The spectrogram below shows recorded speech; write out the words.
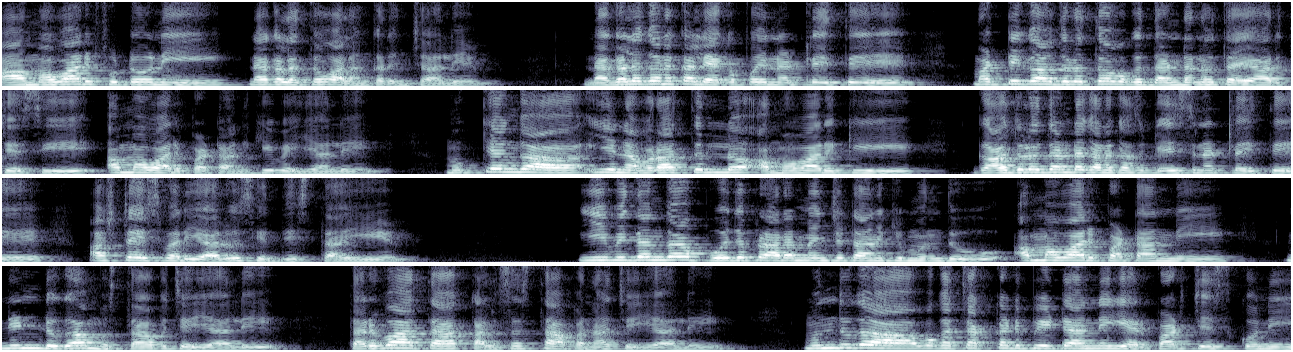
ఆ అమ్మవారి ఫోటోని నగలతో అలంకరించాలి. నగలు గనక లేకపోయినట్లయితే మట్టి గాజులతో ఒక దండను తయారు చేసి అమ్మవారి పటానికి వెయ్యాలి. ముఖ్యంగా ఈ నవరాత్రుల్లో అమ్మవారికి గాజుల దండ కనుక వేసినట్లయితే అష్టైశ్వర్యాలు సిద్ధిస్తాయి. ఈ విధంగా పూజ ప్రారంభించడానికి ముందు అమ్మవారి పటాన్ని నిండుగా ముస్తాబు చేయాలి. తరువాత కలశ స్థాపన చేయాలి. ముందుగా ఒక చక్కటి పీఠాన్ని ఏర్పాటు చేసుకొని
